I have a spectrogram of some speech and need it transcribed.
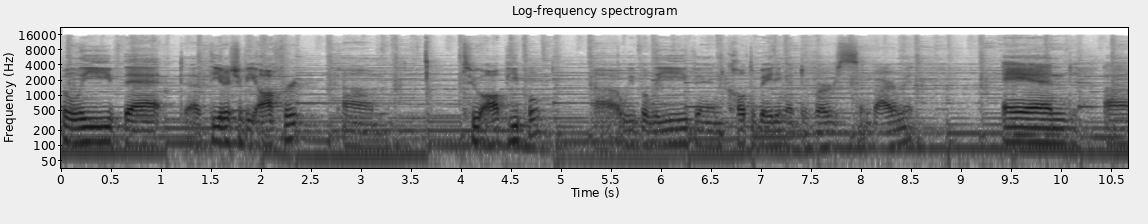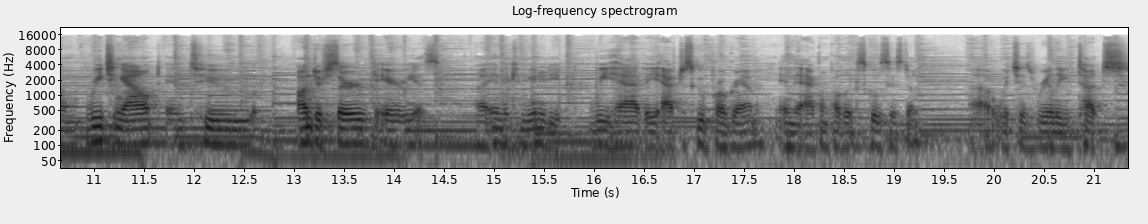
believe that uh, theater should be offered um, to all people. Uh, we believe in cultivating a diverse environment and um, reaching out into underserved areas uh, in the community. We have a after-school program in the Akron Public School System uh, which has really touched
